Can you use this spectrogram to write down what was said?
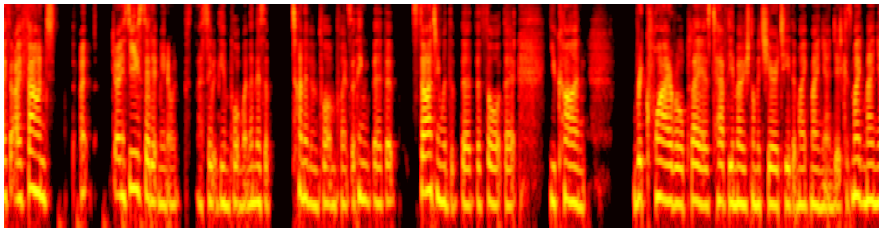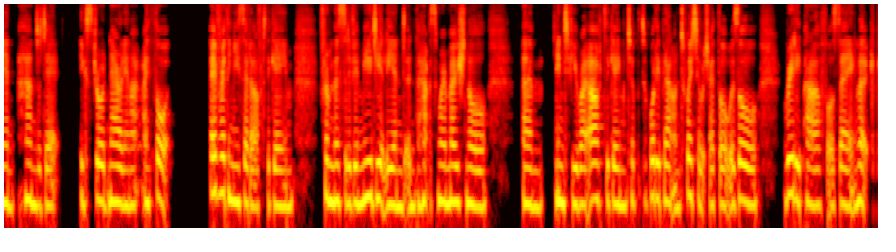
I, I found, I, as you said it, you know, I say the important point. Then there's a ton of important points. I think that, starting with the, the, the thought that you can't require all players to have the emotional maturity that Mike Maignan did, because Mike Maignan handled it extraordinarily. And I, I, thought everything he said after the game, from the sort of immediately and, and perhaps more emotional um, interview right after the game to, to what he put out on Twitter, which I thought was all really powerful, saying, look,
